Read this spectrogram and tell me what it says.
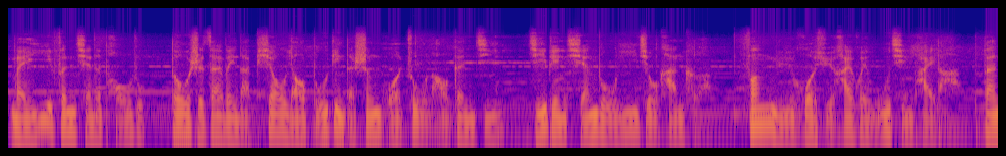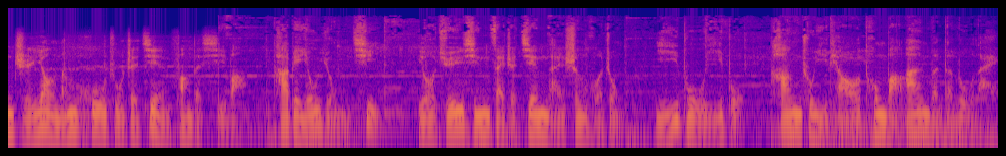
每一分钱的投入都是在为那飘摇不定的生活筑牢根基。即便前路依旧坎坷，风雨或许还会无情拍打，但只要能护住这建方的希望，他便有勇气、有决心，在这艰难生活中一步一步趟出一条通往安稳的路来。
